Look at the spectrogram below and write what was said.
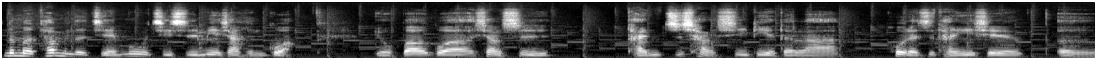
那么他们的节目其实面向很广，有包括像是谈职场系列的啦，或者是谈一些呃，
